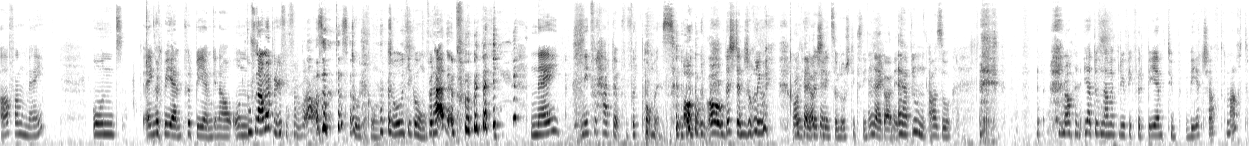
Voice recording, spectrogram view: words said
Anfang Mai. Und für BM? Für BM, genau. Und die Aufnahmeprüfung für was? Entschuldigung, Entschuldigung. für Herdöpfel? Nein, nicht für Herdöpfel, für Pommes. Oh, oh. Das ist dann schon ein bisschen... Okay, okay, das war nicht so lustig. Nein, gar nicht. Äh, also... ich habe die Aufnahmeprüfung für BM-Typ Wirtschaft gemacht.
